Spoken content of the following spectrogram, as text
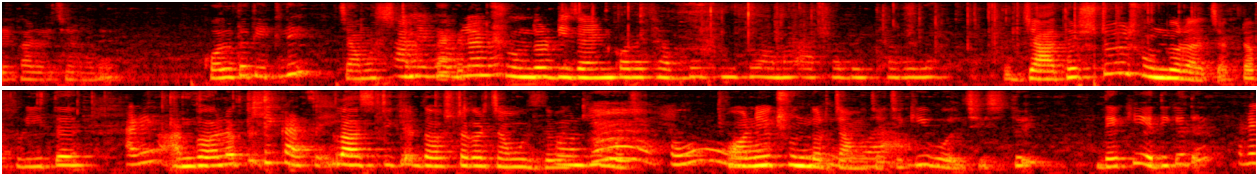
লেখা রয়েছে এর মধ্যে খোল তো তিতলি চামচটা আমি ভাবলাম সুন্দর ডিজাইন করা থাকবে কিন্তু আমার আশা বৃথা হলো। যথেষ্টই সুন্দর আছে একটা ফ্রিতে আরে আমি ভাবলাম ঠিক আছে। প্লাস্টিকের দশ টাকার চামচ দেবে কি বলছিস? অনেক সুন্দর চামচ আছে কি বলছিস তুই? দেখি এদিকে দে। আরে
